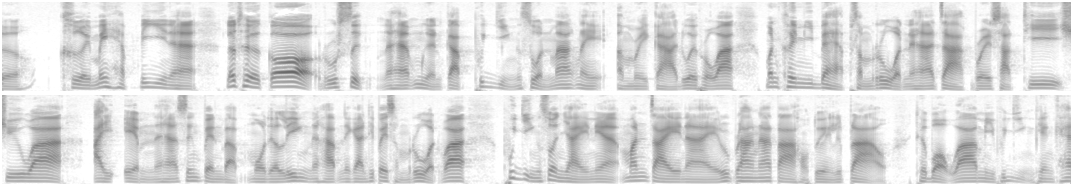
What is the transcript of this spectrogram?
อ เคยไม่แฮปปี้นะฮะ แล้วเธอก็รู้สึกนะฮะเหมือนกับผู้หญิงส่วนมากในอเมริกาด้วย เพราะว่ามันเคยมีแบบสำรวจนะฮะจากบริษัทที่ชื่อว่า IM นะฮะซึ่งเป็นแบบโมเดลลิ่งนะครับในการที่ไปสำรวจว่าผู้หญิงส่วนใหญ่เนี่ยมั่นใจในรูปร่างหน้าตาของตัวเองหรือเปล่า เธอบอกว่ามีผู้หญิงเพียงแค่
